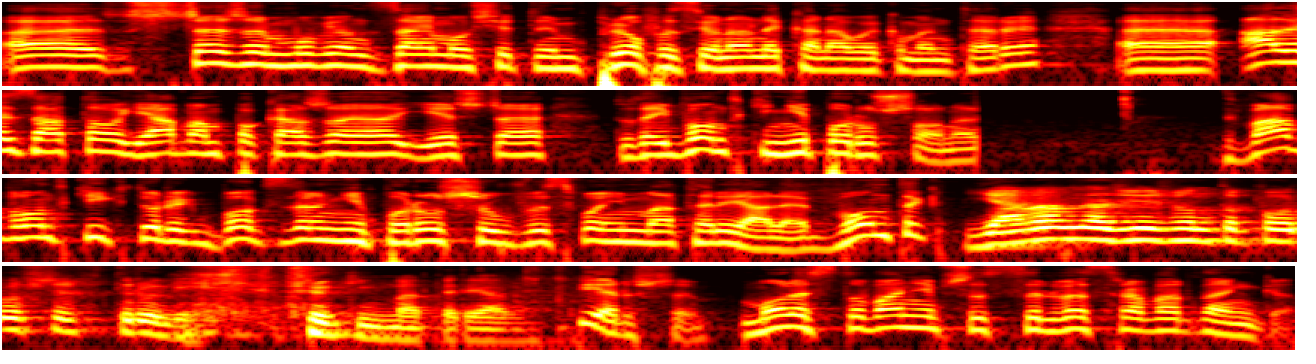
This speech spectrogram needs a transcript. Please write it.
e, szczerze mówiąc zajmą się tym profesjonalne kanały komentary, e, ale za to ja wam pokażę jeszcze tutaj wątki nieporuszone. Dwa wątki, których Boxdel nie poruszył w swoim materiale. Wątek Ja mam nadzieję, że on to poruszy w, drugiej, w drugim materiale. pierwszy. Molestowanie przez Sylwestra Wardęgę.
